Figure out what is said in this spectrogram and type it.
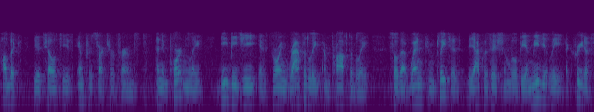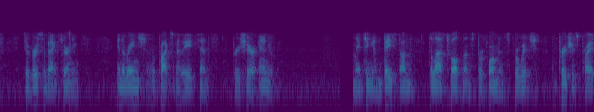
public utilities, infrastructure firms. And importantly, DBG is growing rapidly and profitably so that when completed, the acquisition will be immediately accretive to VersaBank's earnings in the range of approximately 0.08 per share annually. Matching them based on the last 12 months' performance, for which the purchase price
